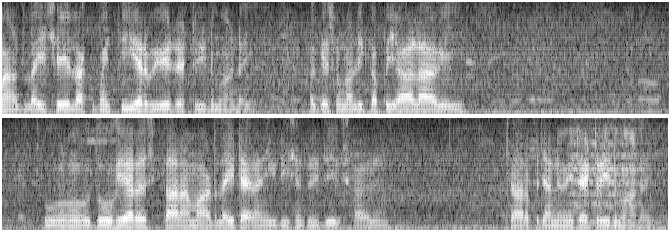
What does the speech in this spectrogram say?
ਮਾਡਲ ਹੈ 6 ਲੱਖ 35000 ਰੁਪਏ ਟਰੈਕਟਰ ਦੀ ਡਿਮਾਂਡ ਹੈ ਜੀ। ਅੱਗੇ ਸੋਨਾਲੀਕਾ 50 ਵਾਲਾ ਆ ਗਿਆ ਜੀ। ਸੋ 2017 ਮਾਡਲ ਹੈ ਟਾਇਰਾਂ ਦੀ ਕੰਡੀਸ਼ਨ ਤੁਸੀਂ ਦੇਖ ਸਕਦੇ ਹੋ। 495 ਟਰੈਕਟਰ ਦੀ ਡਿਮਾਂਡ ਹੈ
